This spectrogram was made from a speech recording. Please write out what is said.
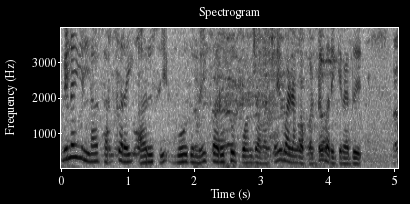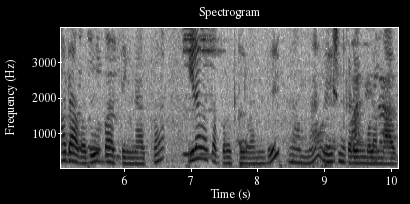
விலையில்லா சர்க்கரை அரிசி கோதுமை பருப்பு போன்றவற்றை வழங்கப்பட்டு வருகிறது. அதாவது பார்த்திங்கனாக்கா இலவச பொருட்கள் வந்து நம்ம ரேஷன் கடை மூலமாக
